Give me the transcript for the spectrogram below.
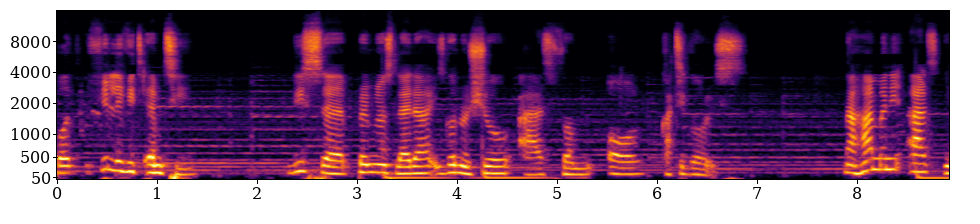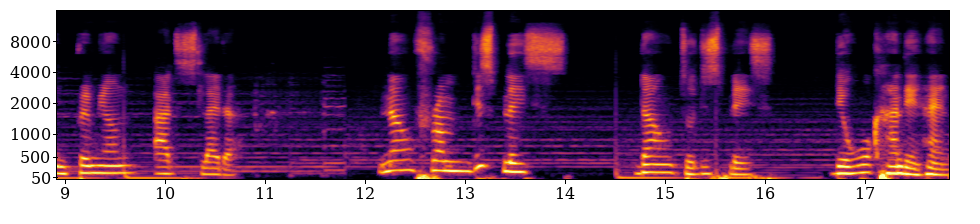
but if you leave it empty this uh, premium slider is going to show as from all categories now how many ads in premium ad slider? Now from this place down to this place they work hand in hand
